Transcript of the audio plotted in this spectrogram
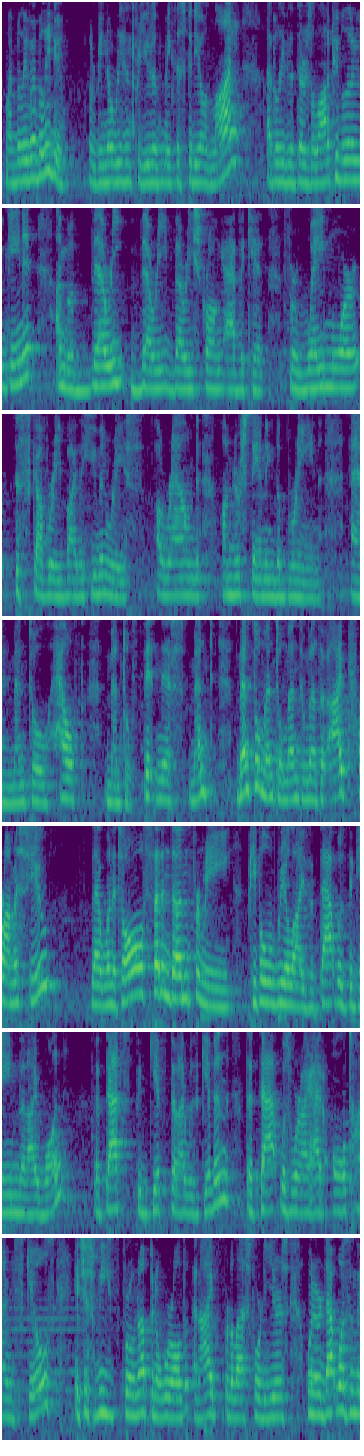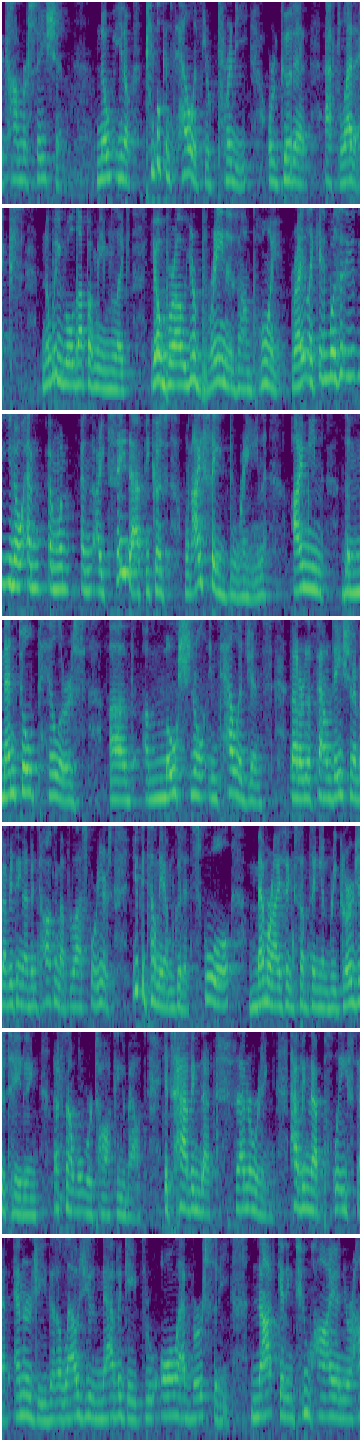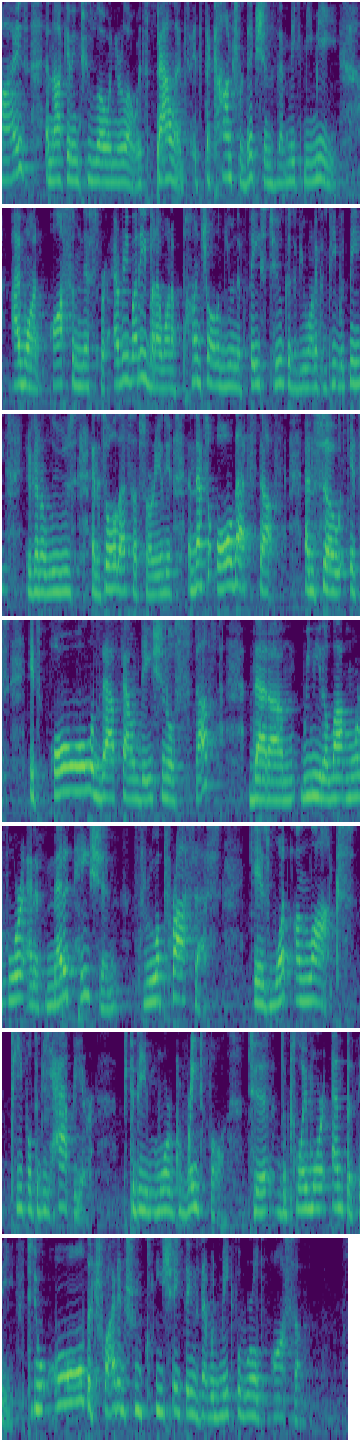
I believe I believe you. There would be no reason for you to make this video and lie. I believe that there's a lot of people that are gonna gain it. I'm a very, very, very strong advocate for way more discovery by the human race around understanding the brain and mental health, mental fitness, ment- mental, mental, mental, mental. I promise you that when it's all said and done for me, people will realize that that was the game that I won that that's the gift that I was given, that that was where I had all-time skills. It's just we've grown up in a world, and I for the last 40 years, when that wasn't the conversation. No, you know, people can tell if you're pretty or good at athletics. Nobody rolled up on me and like, yo, bro, your brain is on point, right? Like it wasn't, you know, and, and when and I say that because when I say brain, I mean the mental pillars of emotional intelligence that are the foundation of everything I've been talking about for the last four years. You could tell me I'm good at school, memorizing something and regurgitating. That's not what we're talking about. It's having that centering, having that place, that energy that allows you to navigate through all adversity, not getting too high on your highs and not getting too low on your low. It's balance. It's the contradictions that make me me. I want awesomeness for everybody, but I want to punch all of you in the face too, because if you want to compete with me, you're gonna lose. And it's all that stuff, sorry, India. And that's all that stuff. And so it's it's all of that foundational stuff that um, we need a lot more for. And if meditation through a process is what unlocks people to be happier, to be more grateful, to deploy more empathy, to do all the tried and true cliche things that would make the world awesome.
